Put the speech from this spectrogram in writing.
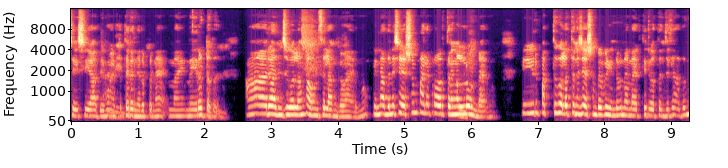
ചേച്ചി ആദ്യമായിട്ട്. തിരഞ്ഞെടുപ്പിനെ നേരിട്ടത്. ആ ഒരു അഞ്ചു കൊല്ലം കൗൺസിൽ അംഗമായിരുന്നു. പിന്നെ അതിനുശേഷം പല പ്രവർത്തനങ്ങളിലും ഉണ്ടായിരുന്നു. ഈ ഒരു പത്ത് കൊല്ലത്തിന് ശേഷം ഇപ്പൊ വീണ്ടും രണ്ടായിരത്തി ഇരുപത്തി അഞ്ചിൽ അതും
